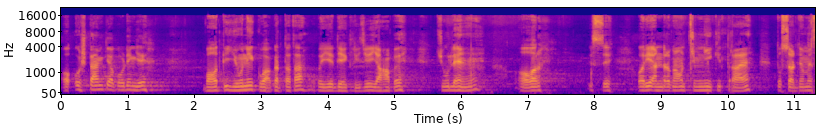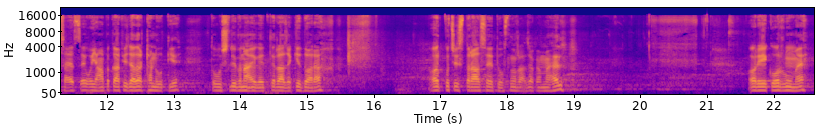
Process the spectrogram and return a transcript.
और उस टाइम के अकॉर्डिंग ये बहुत ही यूनिक हुआ करता था। तो ये देख लीजिए, यहाँ पे चूल्हे हैं और इससे, और ये अंडरग्राउंड चिमनी की तरह है। तो सर्दियों में शायद से वो यहाँ पे काफ़ी ज़्यादा ठंड होती है तो इसलिए बनाए गए थे राजा के द्वारा। और कुछ इस तरह से दोस्तों, राजा का महल। और एक और रूम है।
